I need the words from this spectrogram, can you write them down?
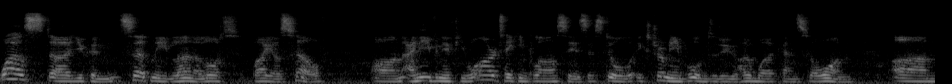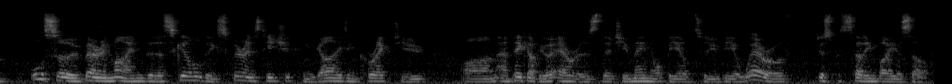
whilst uh, you can certainly learn a lot by yourself, um, and even if you are taking classes, it's still extremely important to do homework and so on. Um, also, bear in mind that a skilled, experienced teacher can guide and correct you um, and pick up your errors that you may not be able to be aware of just studying by yourself.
